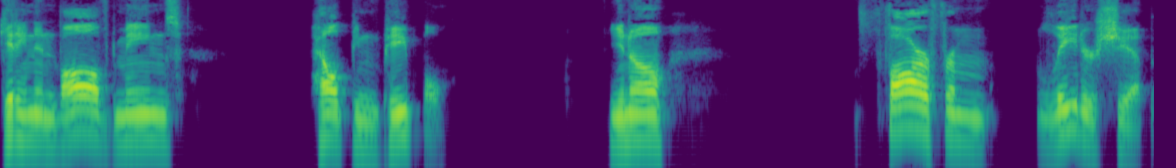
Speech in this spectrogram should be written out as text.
Getting involved means helping people. You know, far from leadership,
